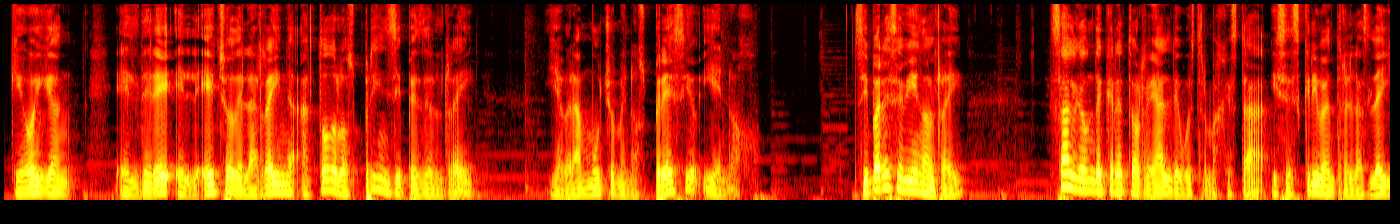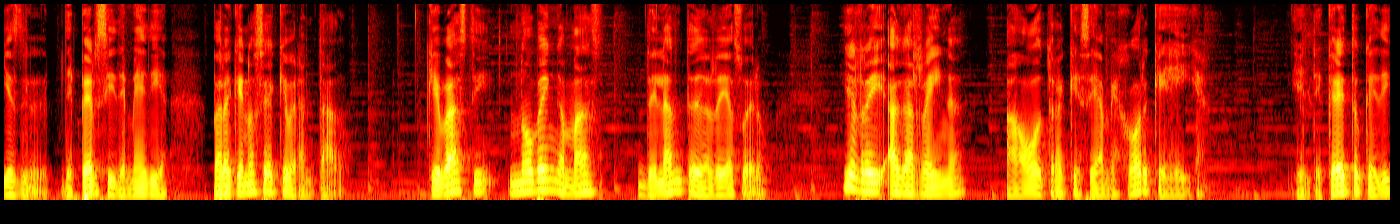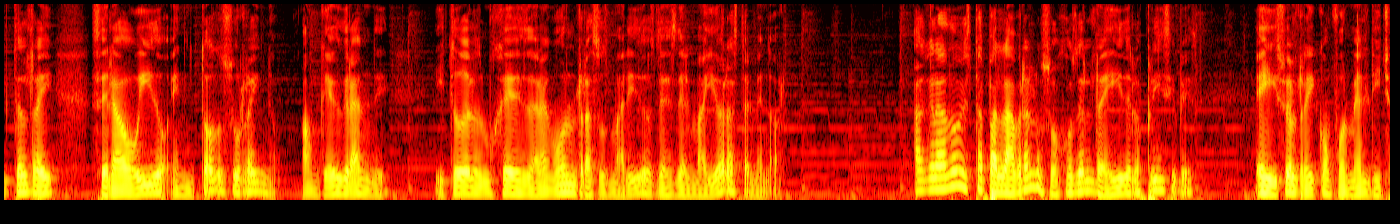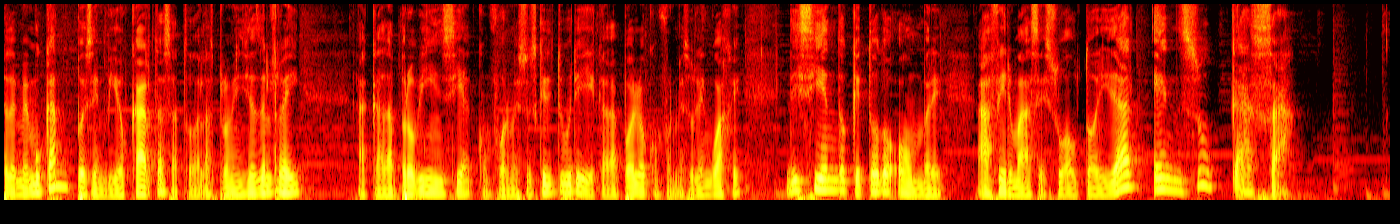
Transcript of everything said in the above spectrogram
que oigan el, el hecho de la reina a todos los príncipes del rey, y habrá mucho menosprecio y enojo. Si parece bien al rey, salga un decreto real de vuestra majestad y se escriba entre las leyes de, Persia y de Media, para que no sea quebrantado. Que Basti no venga más delante del rey Azuero, y el rey haga reina a otra que sea mejor que ella. Y el decreto que dicta el rey será oído en todo su reino, aunque es grande, y todas las mujeres darán honra a sus maridos desde el mayor hasta el menor. Agradó esta palabra a los ojos del rey y de los príncipes, e hizo el rey conforme al dicho de Memucán, pues envió cartas a todas las provincias del rey, a cada provincia conforme a su escritura y a cada pueblo conforme a su lenguaje, diciendo que todo hombre afirmase su autoridad en su casa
